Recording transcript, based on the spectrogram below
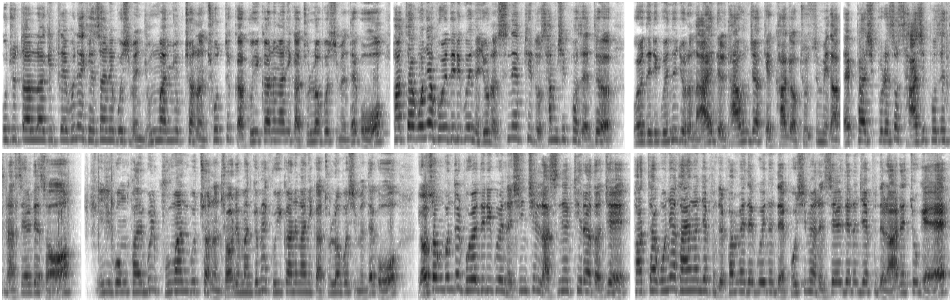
호주 달러기 때문에 계산해 보시면 66,000원 초특가 구입 가능하니까 둘러보시면 되고 파타고니아 보여드리고 있는 이런 스냅티도 30% 보여드리고 있는 이런 아이들 다운 자켓 가격 좋습니다. 180불에서 40%나 세일돼서 108불 99,000원 저렴한 금액 구입 가능하니까 둘러보시면 되고 여성분들 보여드리고 있는 신칠라 스냅티라든지 파타고니아 다양한 제품들 판매되고 있는데 보시면은 세일되는 제품들 아래쪽에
